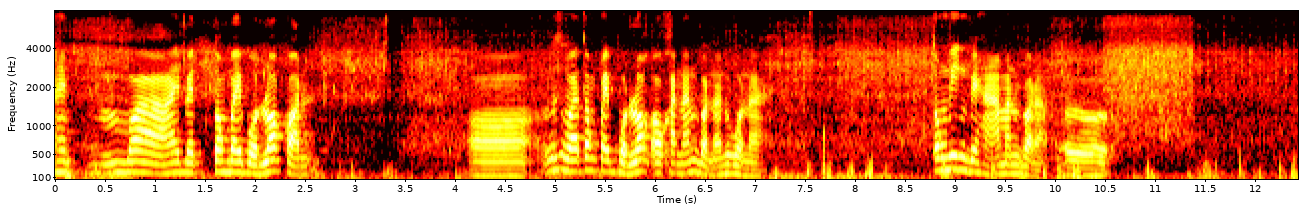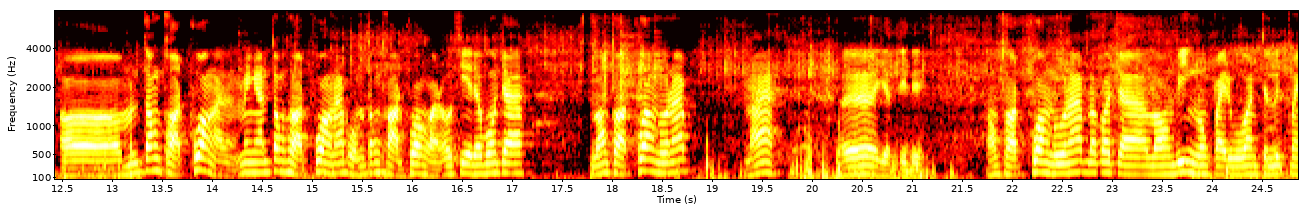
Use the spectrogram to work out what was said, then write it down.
ให้ว่าให้ไปต้องไปบดล็อกก่อน อ๋อรู้สึกว่าต้องไปปลดล็อกเอาคันนั้นก่อนนะทุกคนนะ ต้องวิ่งไปหามันก่อนอะ่ะ เออเออมันต้องถอดพ่วงอะ ไม่งั้นต้องถอดพ่วงนะผมต้องถอดพ่วงก่อน โอเคเดี๋ยวผมจะลองถอดพ่วงดูนะครัมา เออ อย่าติดดิ ลองถอดพ่วงดูนะแล้วก็จะลองวิ่งลงไปดูว่าจะลึกไหม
